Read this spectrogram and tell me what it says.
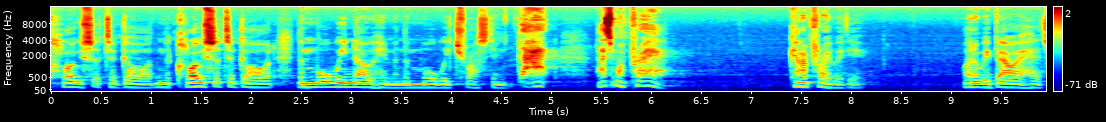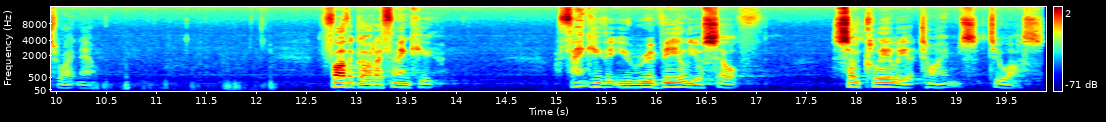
closer to God. And the closer to God, the more we know Him and the more we trust Him. That, that's my prayer. Can I pray with you? Why don't we bow our heads right now? Father God, I thank you. I thank you that you reveal yourself so clearly at times to us.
